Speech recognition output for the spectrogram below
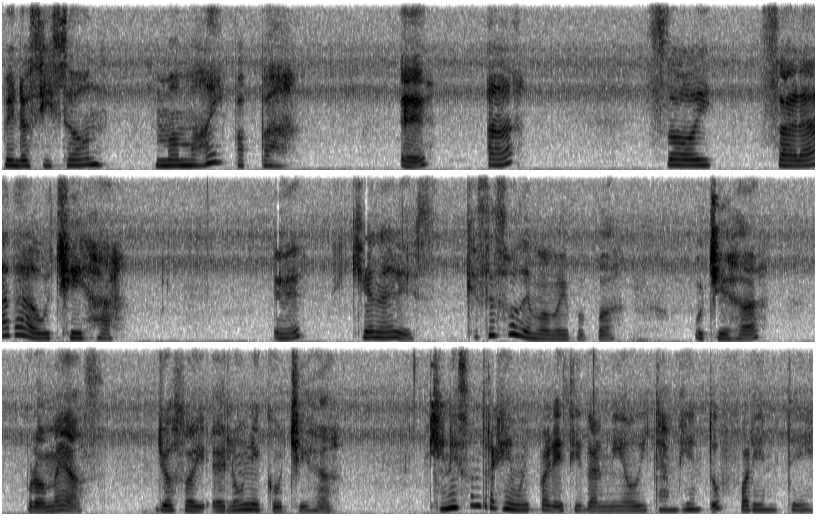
Pero si son mamá y papá. ¿Eh? ¿Ah? Soy Sarada Uchiha. ¿Eh? ¿Quién eres? ¿Qué es eso de mamá y papá? ¿Uchiha? Bromeas. Yo soy el único Uchiha. Tienes un traje muy parecido al mío y también tu frente.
